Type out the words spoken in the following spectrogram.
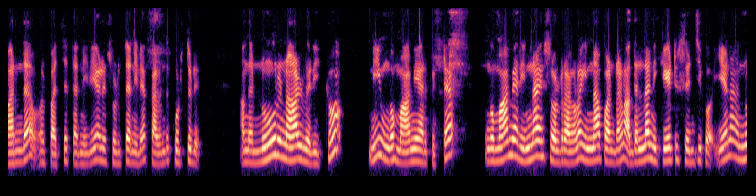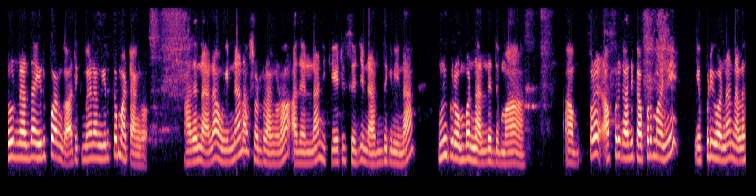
மருந்தை ஒரு பச்சை தண்ணியிலையோ இல்லை சுடு தண்ணியிலையோ கலந்து கொடுத்துடு. அந்த நூறு நாள் வரைக்கும் நீ உங்கள் மாமியார்கிட்ட உங்கள் மாமியார் என்ன சொல்கிறாங்களோ என்ன பண்ணுறாங்களோ அதெல்லாம் நீ கேட்டு செஞ்சுக்கோ. ஏன்னா நூறு நாள் தான் இருப்பாங்க. அதுக்கு மேலே அவங்க இருக்க மாட்டாங்க. அதனால் அவங்க என்னென்ன சொல்கிறாங்களோ அதெல்லாம் நீ கேட்டு செஞ்சு நடந்துக்கினீன்னா உனக்கு ரொம்ப நல்லதுமா. அப்புறம் அப்புறம் அதுக்கப்புறமா நீ எப்படி வேணால் நல்லா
